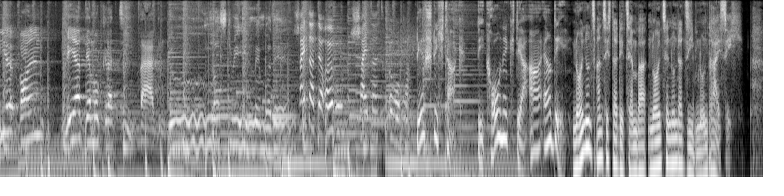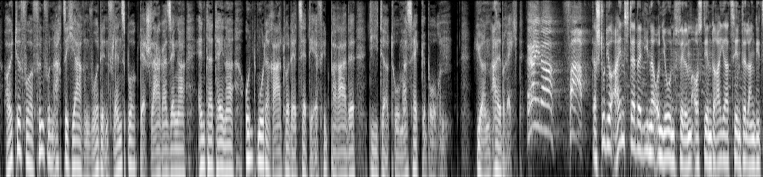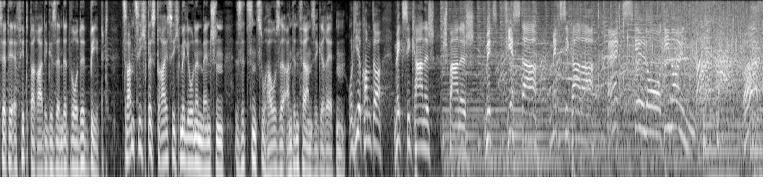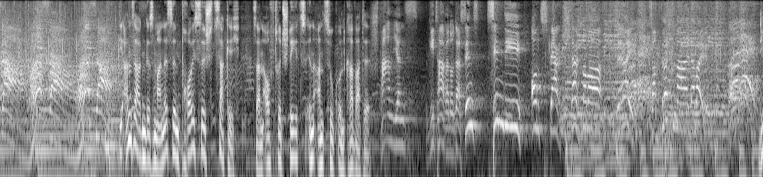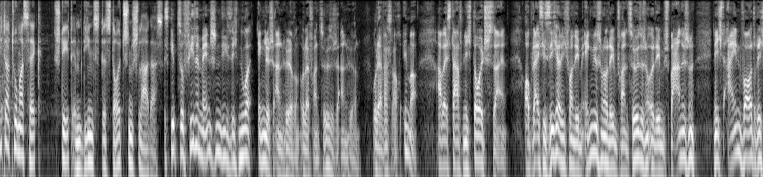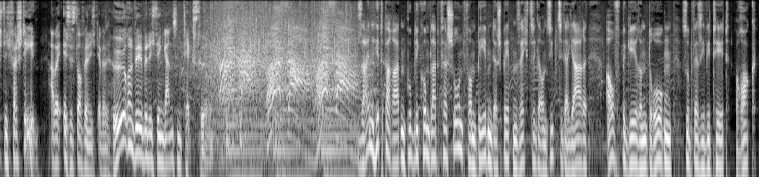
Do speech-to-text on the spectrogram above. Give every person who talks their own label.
Speaker 1: Wir wollen mehr Demokratie wagen.
Speaker 2: Scheitert der Euro, scheitert Europa.
Speaker 3: Der Stichtag. Die Chronik der ARD.
Speaker 4: 29. Dezember 1937. Heute vor 85 Jahren wurde in Flensburg der Schlagersänger, Entertainer und Moderator der ZDF-Hitparade Dieter Thomas Heck geboren. Jörn Albrecht.
Speaker 5: Rainer Farb.
Speaker 6: Das Studio 1 der Berliner Union Film, aus dem drei Jahrzehnte lang die ZDF-Hitparade gesendet wurde, bebt. 20 bis 30 Millionen Menschen sitzen zu Hause an den Fernsehgeräten.
Speaker 5: Und hier kommt er mexikanisch-spanisch mit Fiesta Mexicana Rex Gildo, die Neuen.
Speaker 6: Die Ansagen des Mannes sind preußisch zackig, sein Auftritt stets in Anzug und Krawatte.
Speaker 5: Spaniens Gitarren. Und das sind Cindy und Sperg. Startnummer 3. Zum dritten Mal dabei.
Speaker 6: Dieter Thomas Heck steht im Dienst des deutschen Schlagers.
Speaker 7: Es gibt so viele Menschen, die sich nur Englisch anhören oder Französisch anhören oder was auch immer. Aber es darf nicht Deutsch sein. Obgleich sie sicherlich von dem Englischen oder dem Französischen oder dem Spanischen nicht ein Wort richtig verstehen. Aber es ist doch, wenn ich etwas hören will, will ich den ganzen Text hören.
Speaker 6: Sein Hitparadenpublikum bleibt verschont vom Beben der späten 60er und 70er Jahre, Aufbegehren, Drogen, Subversivität, Rock.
